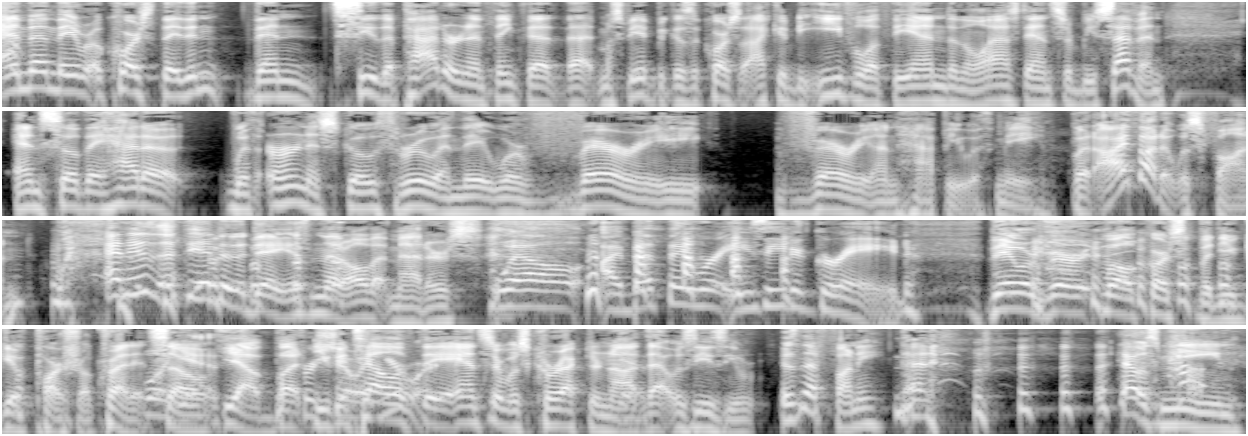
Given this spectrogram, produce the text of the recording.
and then they, of course, they didn't then see the pattern and think that that must be it because, of course, I could be evil at the end and the last answer be seven. And so they had to, with earnest, go through and they were very, very unhappy with me. But I thought it was fun. And is, at the end of the day, isn't that all that matters? Well, I bet they were easy to grade. They were very, well, of course, but you give partial credit. Well, so, yes, yeah, but you could tell if the answer was correct or not. Yes. That was easy. Isn't that funny? that was mean.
